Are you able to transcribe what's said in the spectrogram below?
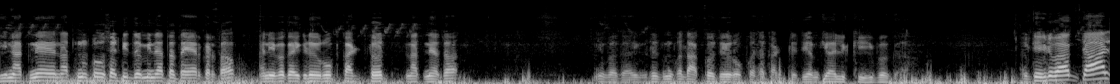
ही नातण्या नातनुटोसाठी जमीन आता तयार करतात. आणि बघा इकडे रोप काढतात नातण्याचा हे बघा इकडे तुमका दाखवते रोप कसा काढते ती आमची अलकी ही बघा. अलकी इकडे बघ चाल.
